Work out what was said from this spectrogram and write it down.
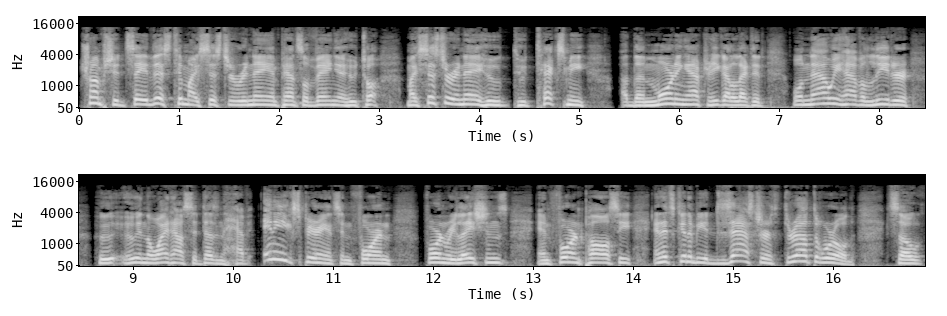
Trump should say this to my sister Renee in Pennsylvania, who told my sister Renee, who who texts me uh, the morning after he got elected. Well, now we have a leader who who in the White House that doesn't have any experience in foreign foreign relations and foreign policy, and it's going to be a disaster throughout the world. So,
